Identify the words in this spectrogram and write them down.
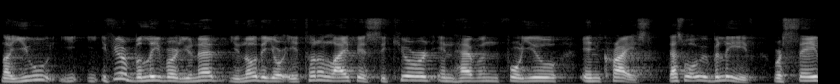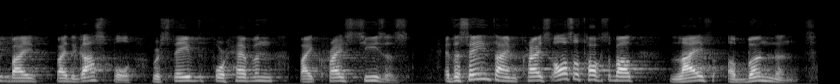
Now, you, if you're a believer, you know, that your eternal life is secured in heaven for you in Christ. That's what we believe. We're saved by, by the gospel. We're saved for heaven by Christ Jesus. At the same time, Christ also talks about life abundant.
